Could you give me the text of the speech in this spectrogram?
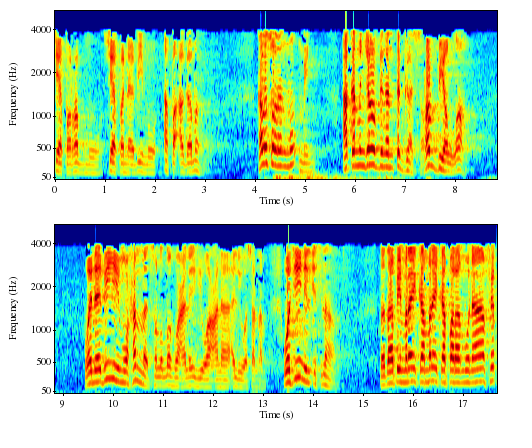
siapa Rabbmu, siapa nabimu, apa agama? Kalau seorang mukmin akan menjawab dengan tegas, Rabbi Allah wa Nabi Muhammad sallallahu alaihi wa ala alihi wasallam wa dinil Islam. Tetapi mereka-mereka para munafik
